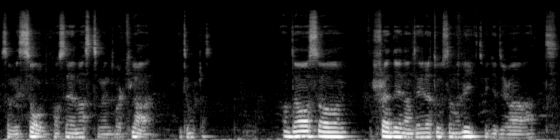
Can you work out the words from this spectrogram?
som vi såg på senast som inte var klar i torsdags. Och då så skedde ju någonting rätt osannolikt vilket ju var att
